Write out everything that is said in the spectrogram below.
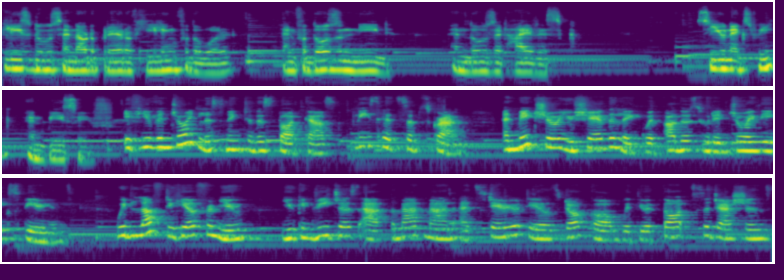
Please do send out a prayer of healing for the world and for those in need and those at high risk. See you next week and be safe. If you've enjoyed listening to this podcast, please hit subscribe and make sure you share the link with others who'd enjoy the experience. We'd love to hear from you. You can reach us at the madman at stereotales.com with your thoughts, suggestions,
